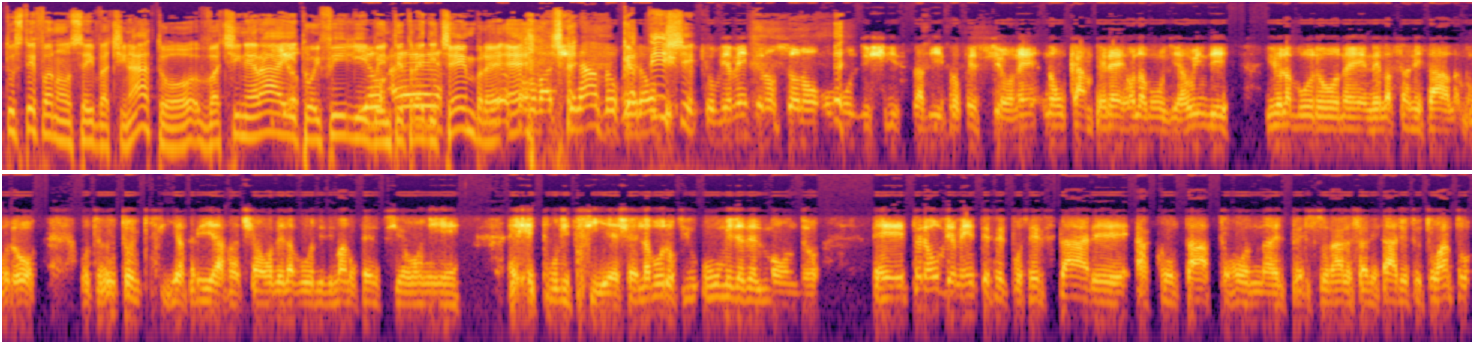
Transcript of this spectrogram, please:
tu, Stefano, sei vaccinato? Vaccinerai i tuoi figli il Io, 23 eh, dicembre? Io Eh, sono vaccinato però capisci? perché ovviamente non sono un musicista di professione, non camperei con la musica, quindi io lavoro ne- nella sanità, lavoro oltretutto in psichiatria, facciamo dei lavori di manutenzioni e, pulizie, cioè il lavoro più umile del mondo. Eh, però ovviamente per poter stare a contatto con il personale sanitario e tutto quanto,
